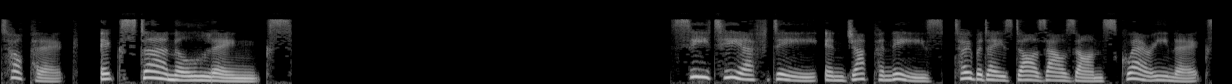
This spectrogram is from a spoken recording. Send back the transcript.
Topic. External links CTFD in Japanese, Tobidase Daisakusen Square Enix.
